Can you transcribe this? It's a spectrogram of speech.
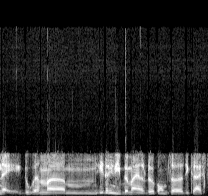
Nee, ik doe een, ehm, iedereen die bij mij aan de deur komt, eh, die krijgt,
